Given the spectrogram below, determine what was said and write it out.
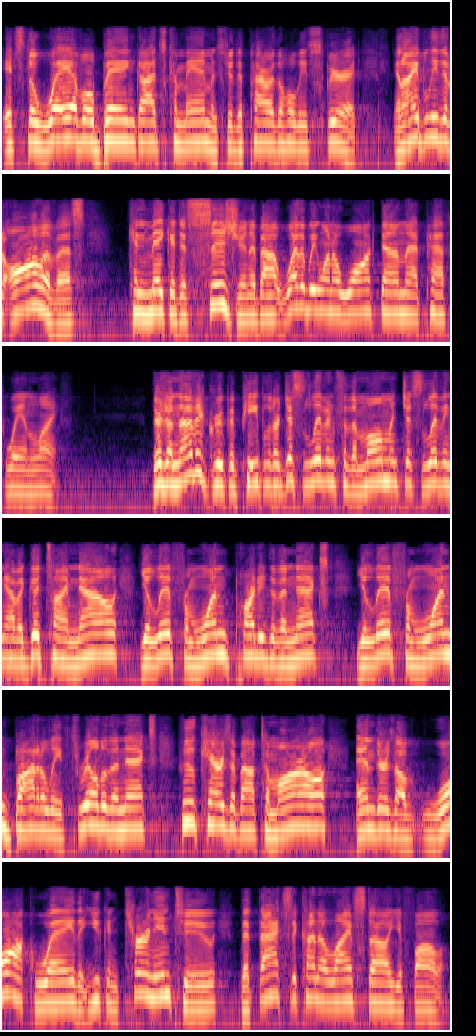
It's the way of obeying God's commandments through the power of the Holy Spirit. And I believe that all of us can make a decision about whether we want to walk down that pathway in life. There's another group of people that are just living for the moment, just living to have a good time now. You live from one party to the next. You live from one bodily thrill to the next. Who cares about tomorrow? And there's a walkway that you can turn into that that's the kind of lifestyle you follow.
